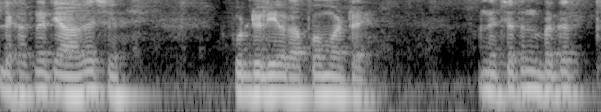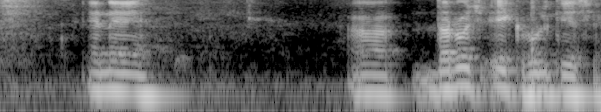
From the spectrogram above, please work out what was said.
લેખકને ત્યાં આવે છે ફૂડ ડિલિવર આપવા માટે. અને ચેતન ભગત એને દરરોજ એક રૂલ કહે છે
